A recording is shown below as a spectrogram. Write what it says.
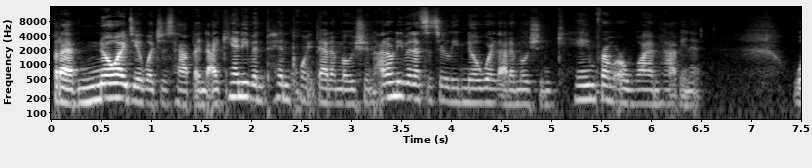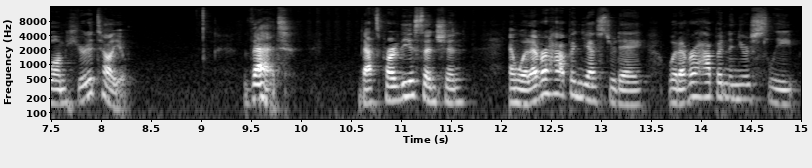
But I have no idea what just happened. I can't even pinpoint that emotion. I don't even necessarily know where that emotion came from or why I'm having it. Well, I'm here to tell you that that's part of the ascension. And whatever happened yesterday, whatever happened in your sleep,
